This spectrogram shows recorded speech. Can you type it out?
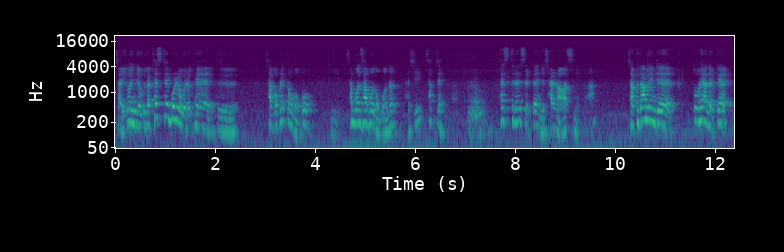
자, 이건 이제 우리가 테스트 해보려고 이렇게 그 작업을 했던 거고, 이 3번, 4번, 5번은 다시 삭제. 테스트를 했을 때 이제 잘 나왔으니까. 자, 그 다음에 이제 또 해야 될 게,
